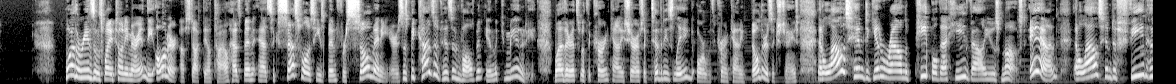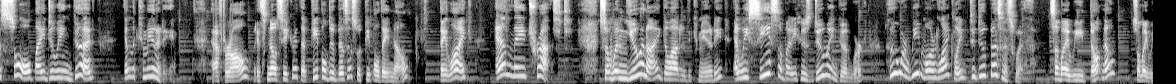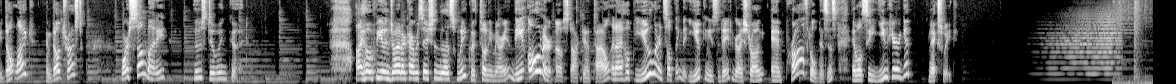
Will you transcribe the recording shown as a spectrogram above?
One of the reasons why Tony Marion, the owner of Stockdale Tile, has been as successful as he's been for so many years is because of his involvement in the community. Whether it's with the Kern County Sheriff's Activities League or with the Kern County Builders Exchange, it allows him to get around the people that he values most. And it allows him to feed his soul by doing good in the community. After all, it's no secret that people do business with people they know, they like, and they trust. So when you and I go out into the community and we see somebody who's doing good work, who are we more likely to do business with? Somebody we don't know, somebody we don't like and don't trust, or somebody who's doing good? I hope you enjoyed our conversation this week with Tony Marion, the owner of Stockdale Tile, and I hope you learned something that you can use today to grow a strong and profitable business. And we'll see you here again next week.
